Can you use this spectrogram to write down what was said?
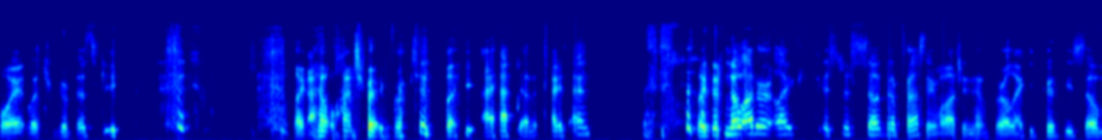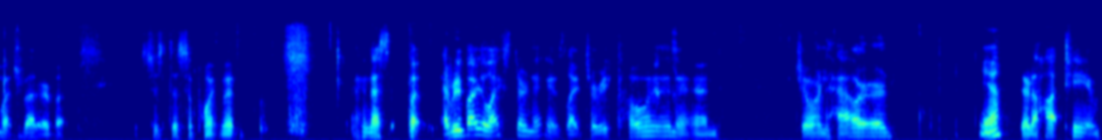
point with Trubisky. like, I don't want Trey Burton, but he, I have to have a tight end like there's no other like it's just so depressing watching him throw like he could be so much better but it's just disappointment and that's but everybody likes their names like Tarik Cohen and Jordan Howard Yeah. they're the hot team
